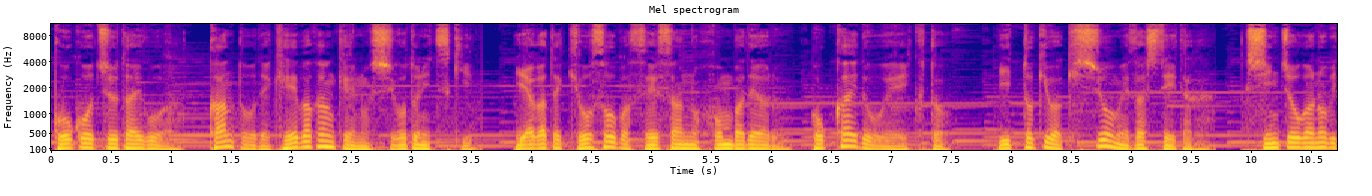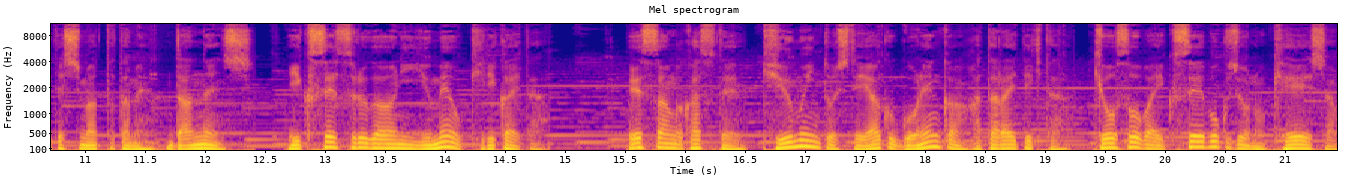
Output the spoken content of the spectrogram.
高校中退後は関東で競馬関係の仕事に就き、やがて競走馬生産の本場である北海道へ行くと、一時は騎手を目指していたが、身長が伸びてしまったため断念し、育成する側に夢を切り替えた。S さんがかつて厩務員として約5年間働いてきた競走馬育成牧場の経営者は、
